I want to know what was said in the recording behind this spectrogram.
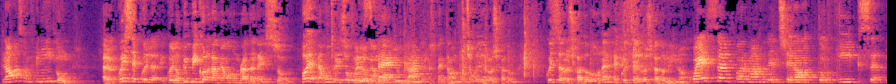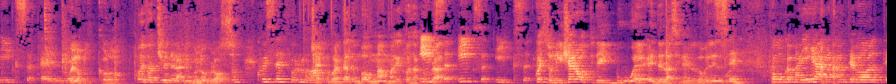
No, sono finiti. comunque allora, questo è quello, è quello più piccolo che abbiamo comprato adesso. Poi abbiamo preso quello che è un po' più Aspetta. grande. Aspetta, mamma, facciamo vedere lo scatolone. Questo è lo scatolone e questo è lo scatolino. Questo è il formato del cerotto XXL. Quello piccolo. Poi facci vedere anche quello grosso. Questo è il formato Cioè, guardate un po' mamma che cosa ha comprato. XXX. Questi sono i cerotti dei bue e dell'asinello, vedete? Sì. Comunque Maria tante volte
